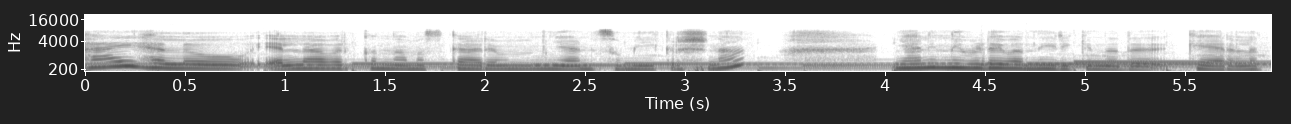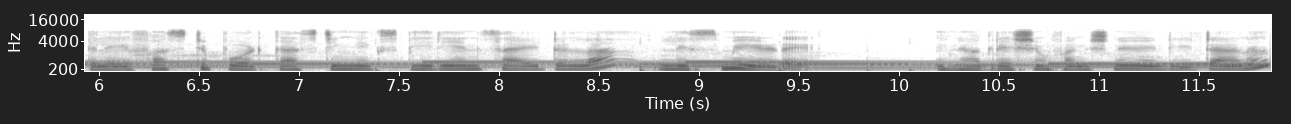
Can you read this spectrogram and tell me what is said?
ഹായ് ഹലോ എല്ലാവർക്കും നമസ്കാരം. ഞാൻ സുമി കൃഷ്ണ. ഞാനിന്നിവിടെ വന്നിരിക്കുന്നത് കേരളത്തിലെ ഫസ്റ്റ് പോഡ്കാസ്റ്റിംഗ് എക്സ്പീരിയൻസ് ആയിട്ടുള്ള ലിസ്മയുടെ ഇനോഗ്രേഷൻ ഫംഗ്ഷന് വേണ്ടിയിട്ടാണ്.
